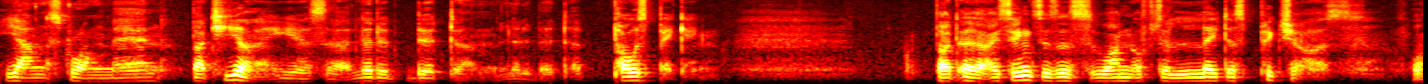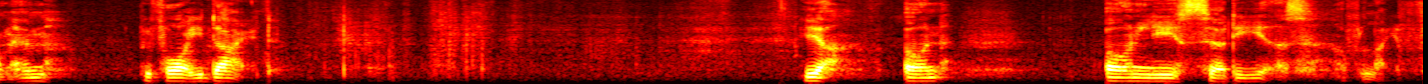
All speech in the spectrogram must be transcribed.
young, strong man, but here he is a little bit, um, little bit uh, post-packing. But uh, I think this is one of the latest pictures from him before he died. Yeah, on only 30 years of life.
